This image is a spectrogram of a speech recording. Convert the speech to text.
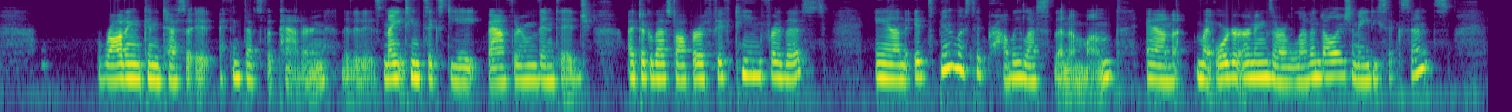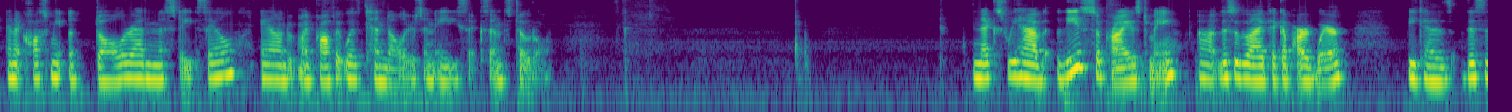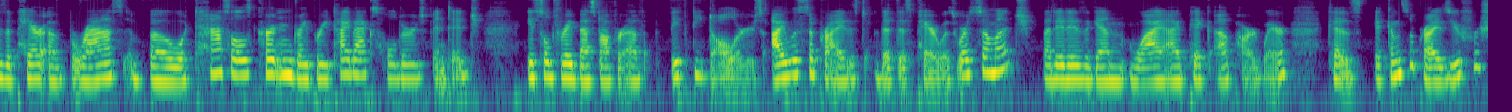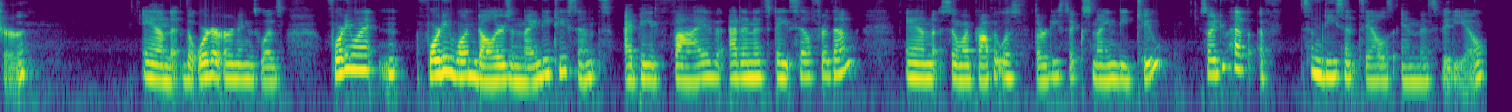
and Contessa. It, I think that's the pattern that it is. 1968 bathroom vintage. I took a best offer of 15 for this and it's been listed probably less than a month and my order earnings are $11.86 and it cost me a dollar at an estate sale and my profit was $10.86 total. Next we have, these surprised me. Uh, this is why I pick up hardware because this is a pair of brass bow tassels, curtain, drapery, tiebacks, holders, vintage. It sold for a best offer of $50. I was surprised that this pair was worth so much, but it is again why I pick up hardware because it can surprise you for sure. And the order earnings was $41, $41.92. I paid five at an estate sale for them. And so my profit was $36.92. So I do have a, some decent sales in this video.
